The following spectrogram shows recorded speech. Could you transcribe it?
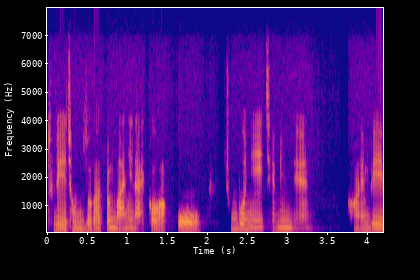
둘이 점수가 좀 많이 날 것 같고 충분히 재밌는 어, NBA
